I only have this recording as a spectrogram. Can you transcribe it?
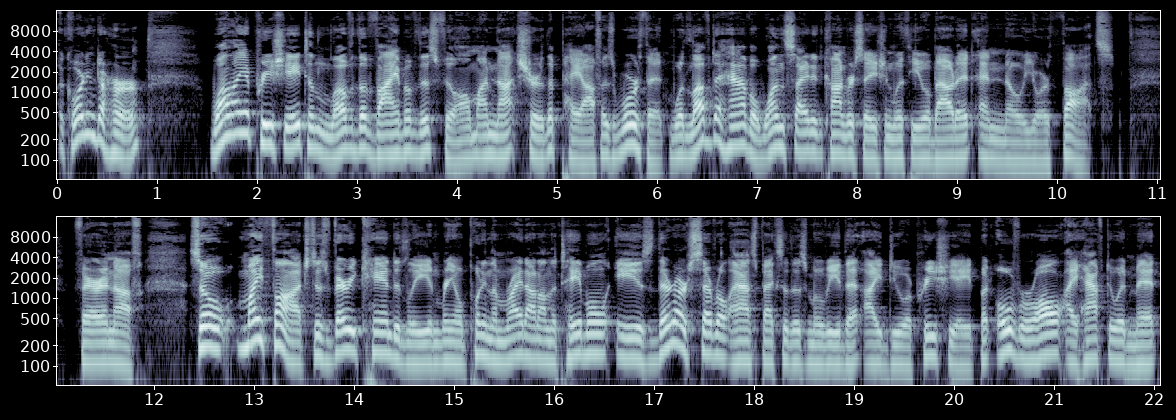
according to her, while I appreciate and love the vibe of this film, I'm not sure the payoff is worth it. Would love to have a one sided conversation with you about it and know your thoughts. Fair enough. So my thoughts, just very candidly, and you know, putting them right out on the table, is there are several aspects of this movie that I do appreciate, but overall, I have to admit,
